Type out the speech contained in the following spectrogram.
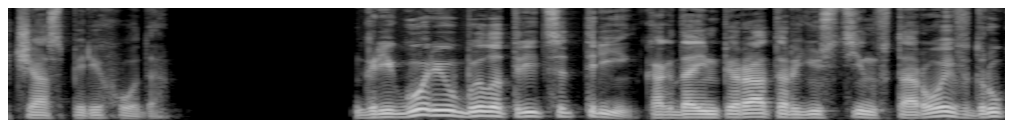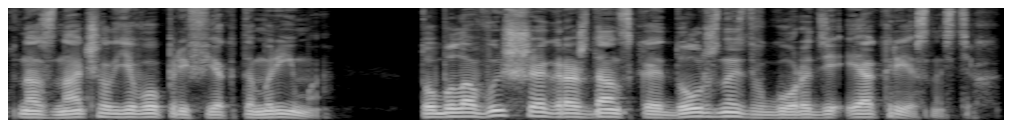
в час перехода. Григорию было 33, когда император Юстин II вдруг назначил его префектом Рима. То была высшая гражданская должность в городе и окрестностях.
